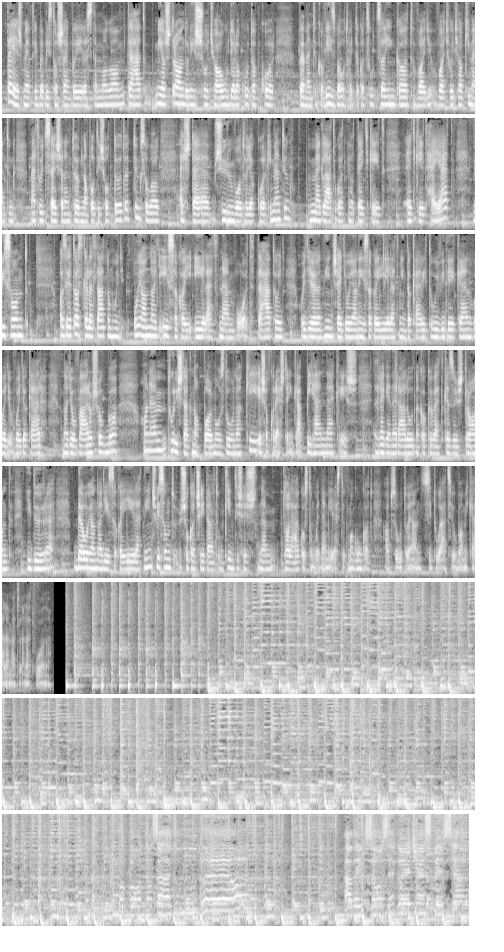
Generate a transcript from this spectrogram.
Teljes mértékben biztonságban éreztem magam, tehát mi a strandon is, hogyha úgy alakult, akkor bementünk a vízbe, ott hagytuk a cuccainkat, vagy, vagy hogyha kimentünk, mert hogy Szejselen több napot is ott töltöttünk, szóval este sűrűn volt, hogy akkor kimentünk, meglátogatni ott egy-két, egy-két helyet, viszont azért azt kellett látnom, hogy olyan nagy éjszakai élet nem volt. Tehát, hogy, hogy nincs egy olyan éjszakai élet, mint akár itt Újvidéken, vagy, vagy akár nagyobb városokban, hanem turisták nappal mozdulnak ki, és akkor este inkább pihennek, és regenerálódnak a következő strand időre, de olyan nagy éjszakai élet nincs, viszont sokat sétáltunk kint is, és nem találkoztunk, vagy nem éreztük magunkat abszolút olyan szituációban, ami kellemetlen lett volna. Son ingrédient spécial.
